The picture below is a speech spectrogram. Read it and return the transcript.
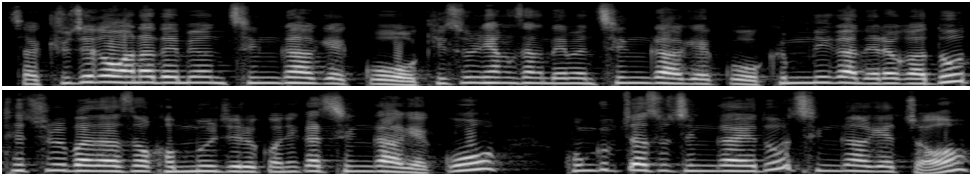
자 규제가 완화되면 증가하겠고 기술 향상되면 증가하겠고 금리가 내려가도 대출받아서 건물 지을 거니까 증가하겠고 공급자 수 증가해도 증가하겠죠.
